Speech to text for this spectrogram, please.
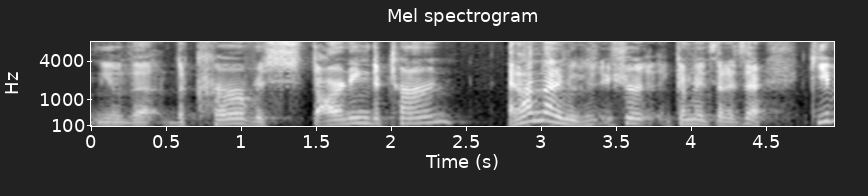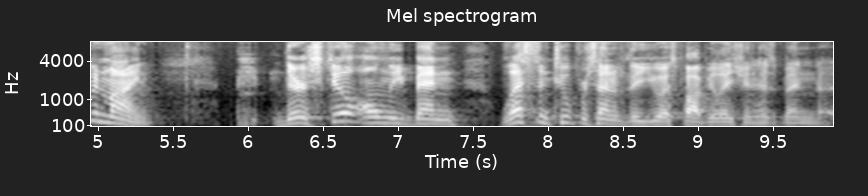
you know the the curve is starting to turn, and I'm not even sure convinced that it's there. Keep in mind, there's still only been less than 2% of the US population has been uh,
